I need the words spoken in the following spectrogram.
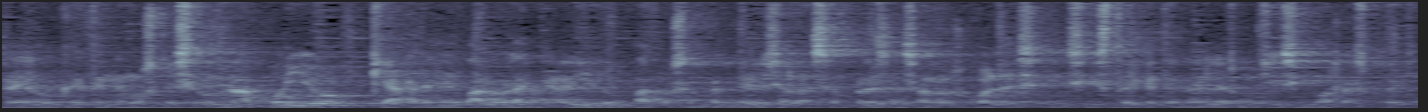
Creo que tenemos que ser un apoyo que agregue valor añadido a los emprendedores y a las empresas a los cuales, insisto, hay que tenerles muchísimo respeto.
